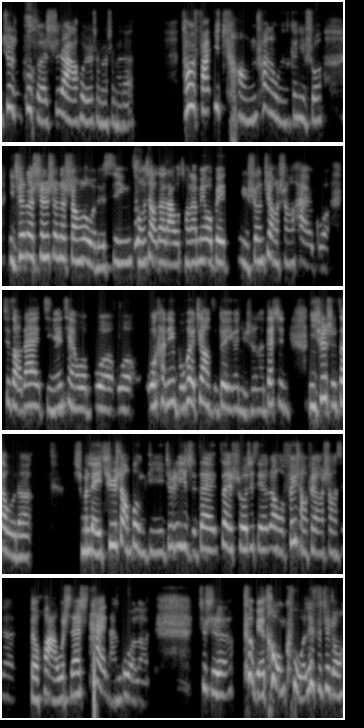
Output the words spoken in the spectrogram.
就是不合适啊，或者什么什么的，他会发一长串的文字跟你说，你真的深深的伤了我的心。从小到大，我从来没有被女生这样伤害过。就早在几年前，我我我我肯定不会这样子对一个女生的，但是你确实在我的什么雷区上蹦迪，就是一直在在说这些让我非常非常伤心的话，我实在是太难过了，就是特别痛苦，类似这种。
